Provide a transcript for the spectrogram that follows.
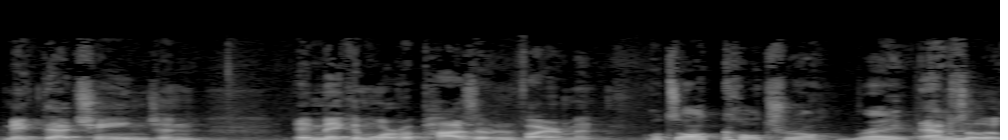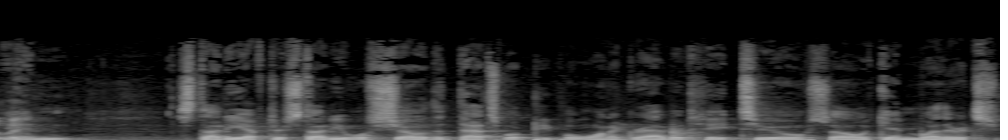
make that change and and make it more of a positive environment. Well, it's all cultural, right? And- Absolutely. And, study after study will show that that's what people want to gravitate to. So again, whether it's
